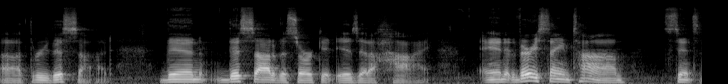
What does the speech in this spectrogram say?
uh, through this side, then this side of the circuit is at a high. And at the very same time, since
